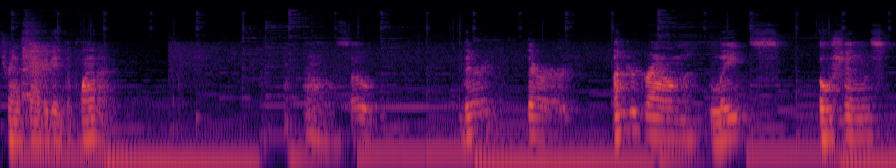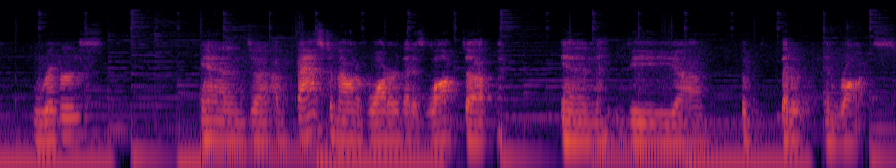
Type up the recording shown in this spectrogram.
transnavigate the planet. Oh, so there, there are underground lakes, oceans, rivers, and uh, a vast amount of water that is locked up in the, uh, the that are in rocks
